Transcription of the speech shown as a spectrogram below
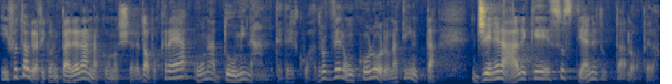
i fotografi impareranno a conoscere dopo, crea una dominante del quadro, ovvero un colore, una tinta generale che sostiene tutta l'opera.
